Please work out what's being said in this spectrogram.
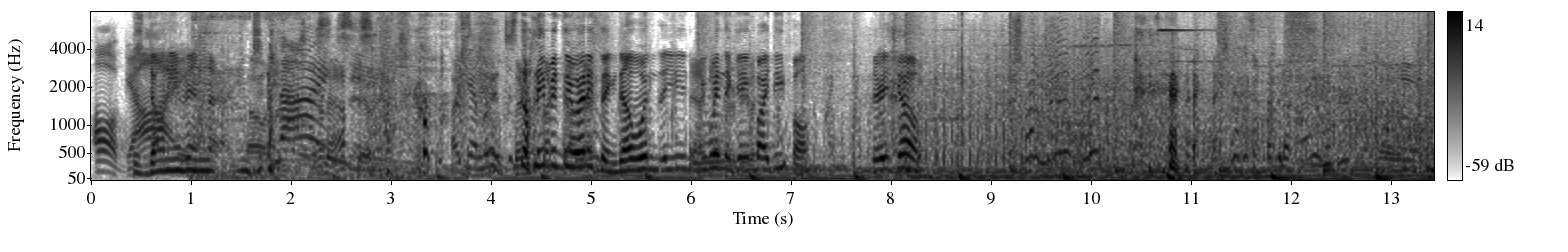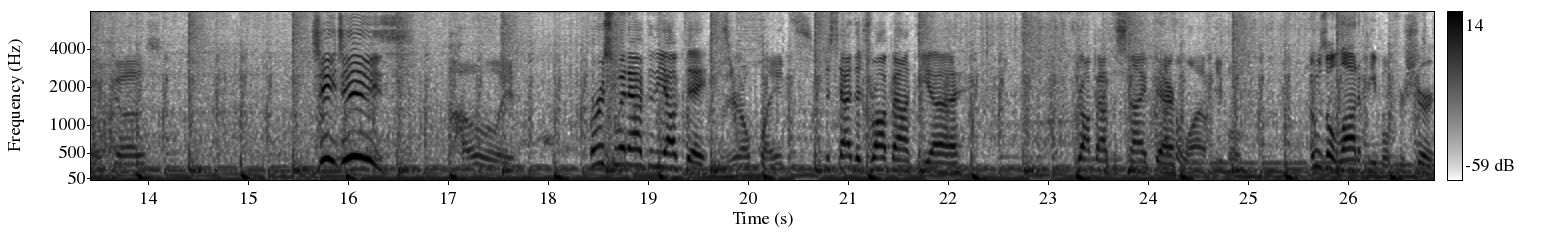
Oh, God. Just don't even Nice. I can't move. just They're don't even do there. anything. They'll win. You, Yeah, you win the game by default. There you go. oh my gosh. GG's. Holy. First win after the update. Zero plates. Just had to drop out the uh, drop out the snipe there. That's a lot of people. It was a lot of people for sure.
